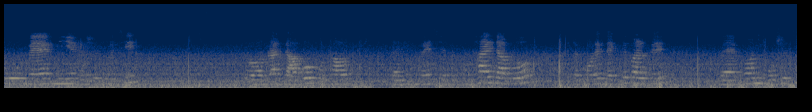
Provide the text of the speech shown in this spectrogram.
কাপড় ব্যাগ নিয়ে বসে পড়েছি। তো আমরা যাব কোথাও প্ল্যানিং হয়েছে। তো কোথায় যাব এটা পরে দেখতে পারবে। তো এখন বসেছি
